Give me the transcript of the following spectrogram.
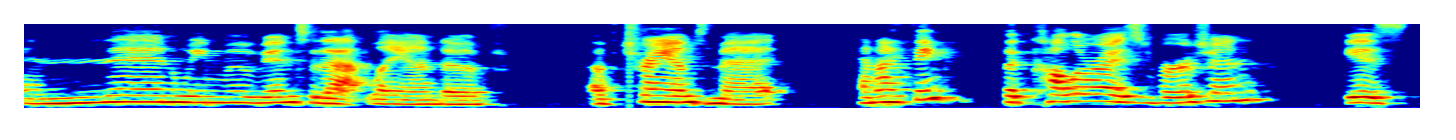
and then we move into that land of of Transmet, and I think the colorized version is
